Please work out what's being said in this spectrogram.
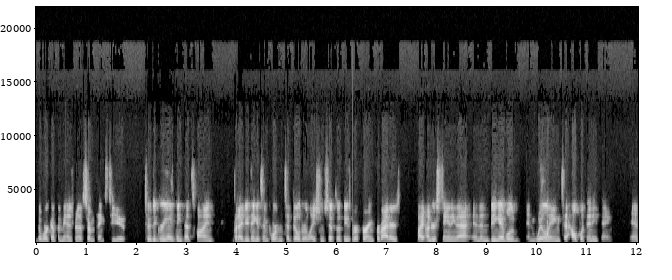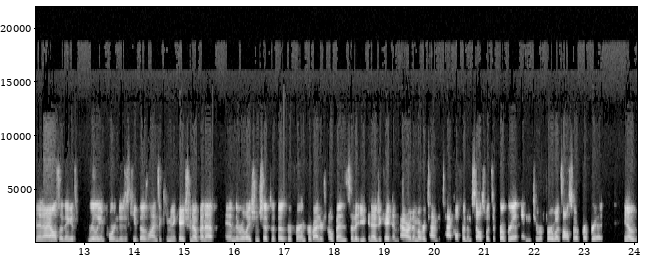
the workup and management of certain things to you to a degree, I think that's fine. But I do think it's important to build relationships with these referring providers by understanding that and then being able and willing to help with anything. And then I also think it's really important to just keep those lines of communication open up and the relationships with those referring providers open so that you can educate and empower them over time to tackle for themselves what's appropriate and to refer what's also appropriate. You know,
